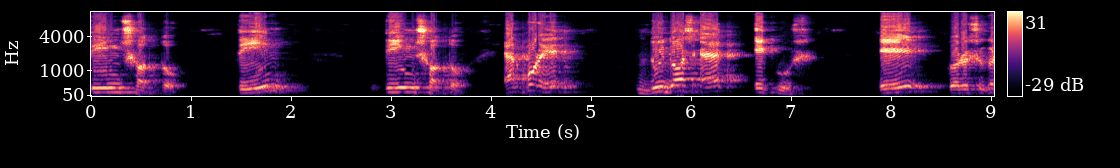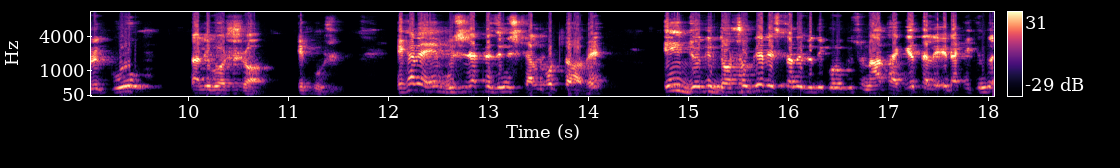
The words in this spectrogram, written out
তিন শত তিন তিন শত এরপরে দুই দশ এক একুশ। এ করে করে কু তালিবর্ষ একুশ। এখানে বিশেষ একটা জিনিস খেয়াল করতে হবে। এই যদি দশকের স্থানে যদি কোনো কিছু না থাকে, তাহলে এটাকে কিন্তু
